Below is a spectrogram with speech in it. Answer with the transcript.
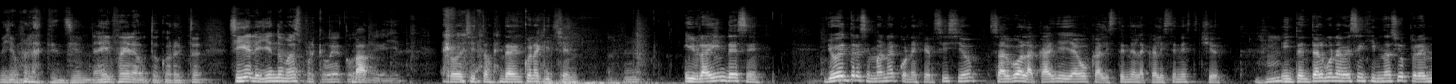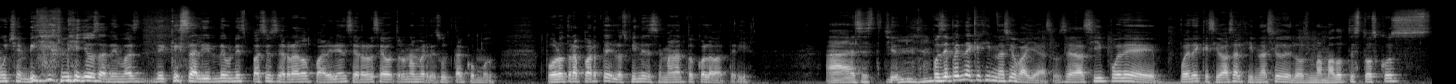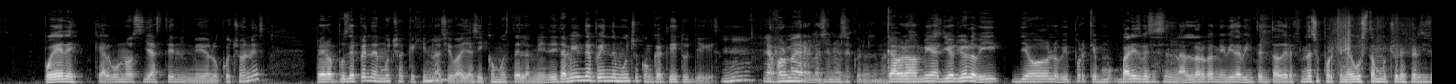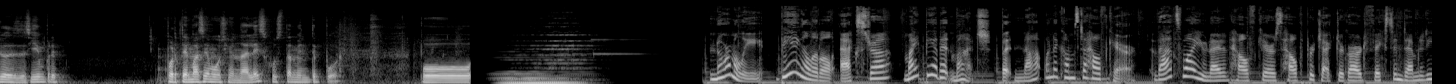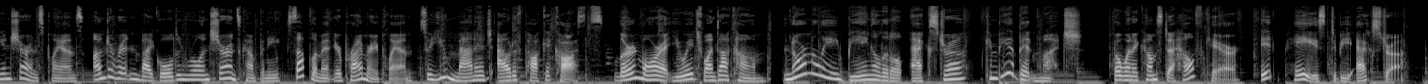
Me llamó la atención. Ahí fue el autocorrector. Sigue leyendo más porque voy a comer Va. una galleta. Provechito, de Ancona Kitchen. Ibrahim Dese. Yo entre semana con ejercicio salgo a la calle y hago calistenia. La calistenia está chida. Intenté alguna vez en gimnasio, pero hay mucha envidia en ellos, además de que salir de un espacio cerrado para ir a encerrarse a otro no me resulta cómodo. Por otra parte, los fines de semana toco la batería. Ah, eso está chido. Pues depende de qué gimnasio vayas. O sea, sí puede, puede que si vas al gimnasio de los mamadotes toscos, puede que algunos ya estén medio locochones. Pero pues depende mucho a qué gimnasio vayas y cómo esté el ambiente. Y también depende mucho con qué actitud llegues. La forma de relacionarse con los demás. Cabrón, mira, yo, yo lo vi, yo lo vi porque varias veces en, a lo largo de mi vida había intentado ir al gimnasio porque me gusta mucho el ejercicio desde siempre. Por temas emocionales, justamente por, por Normally, being a little extra might be a bit much, but not when it comes to healthcare. That's why United Healthcare's Health Protector Guard fixed indemnity insurance plans, underwritten by Golden Rule Insurance Company, supplement your primary plan so you manage out of pocket costs. Learn more at uh1.com. Normally, being a little extra can be a bit much, but when it comes to healthcare, it pays to be extra.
